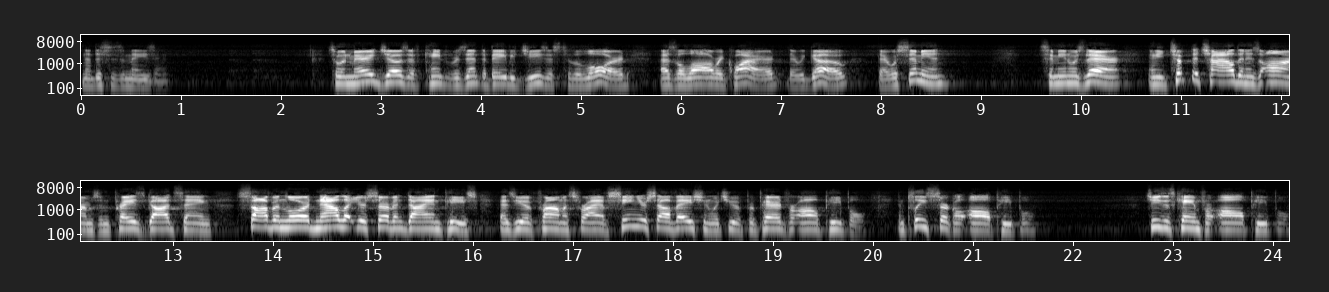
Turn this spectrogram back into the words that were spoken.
Now, this is amazing. So, when Mary Joseph came to present the baby Jesus to the Lord, as the law required, there we go, there was Simeon. Simeon was there, and he took the child in his arms and praised God, saying, Sovereign Lord, now let your servant die in peace, as you have promised, for I have seen your salvation, which you have prepared for all people. And please circle all people. Jesus came for all people.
